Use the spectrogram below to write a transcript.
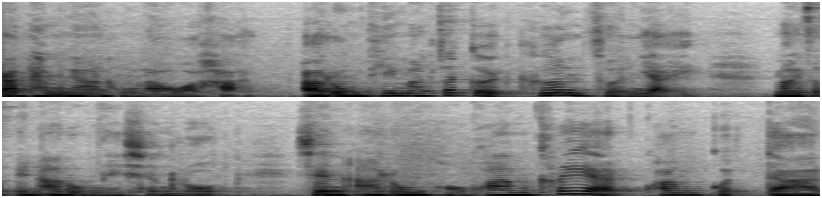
การทำงานของเราอะค่ะ อารมณ์ที่มักจะเกิดขึ้นส่วนใหญ่ มักจะเป็นอารมณ์ในเชิงลบ เช่นอารมณ์ของความเครียด ความกดดัน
